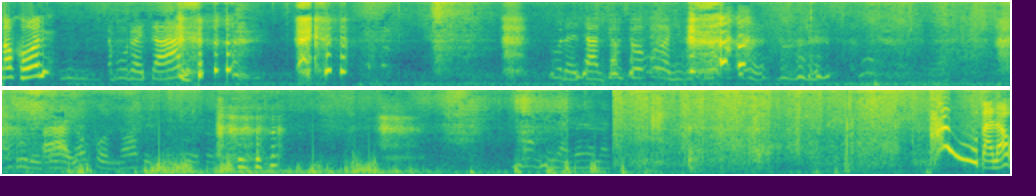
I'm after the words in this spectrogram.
เอาคนผู้โดยสารผู้โดยสารกับโชเฟอร์นี่เป็นผู้โดยสารแล้วคนเนาะเป็นโชเฟอร์นั่งที่ไหนได้อะไรอู้ตายแล้ว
